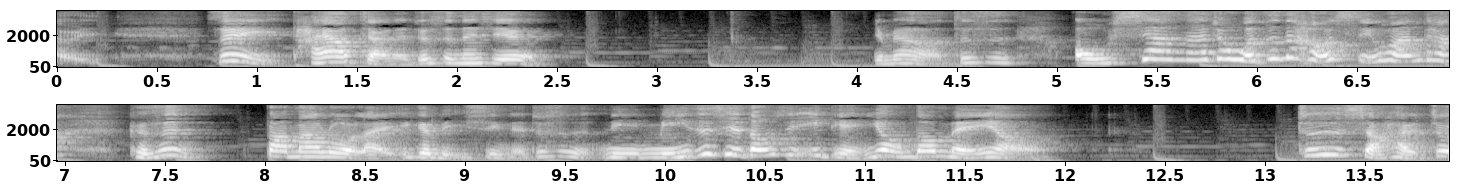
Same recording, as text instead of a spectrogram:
而已，所以他要讲的就是那些。有没有就是偶像啊？就我真的好喜欢他。可是爸妈如果来一个理性的，就是你迷这些东西一点用都没有，就是小孩就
